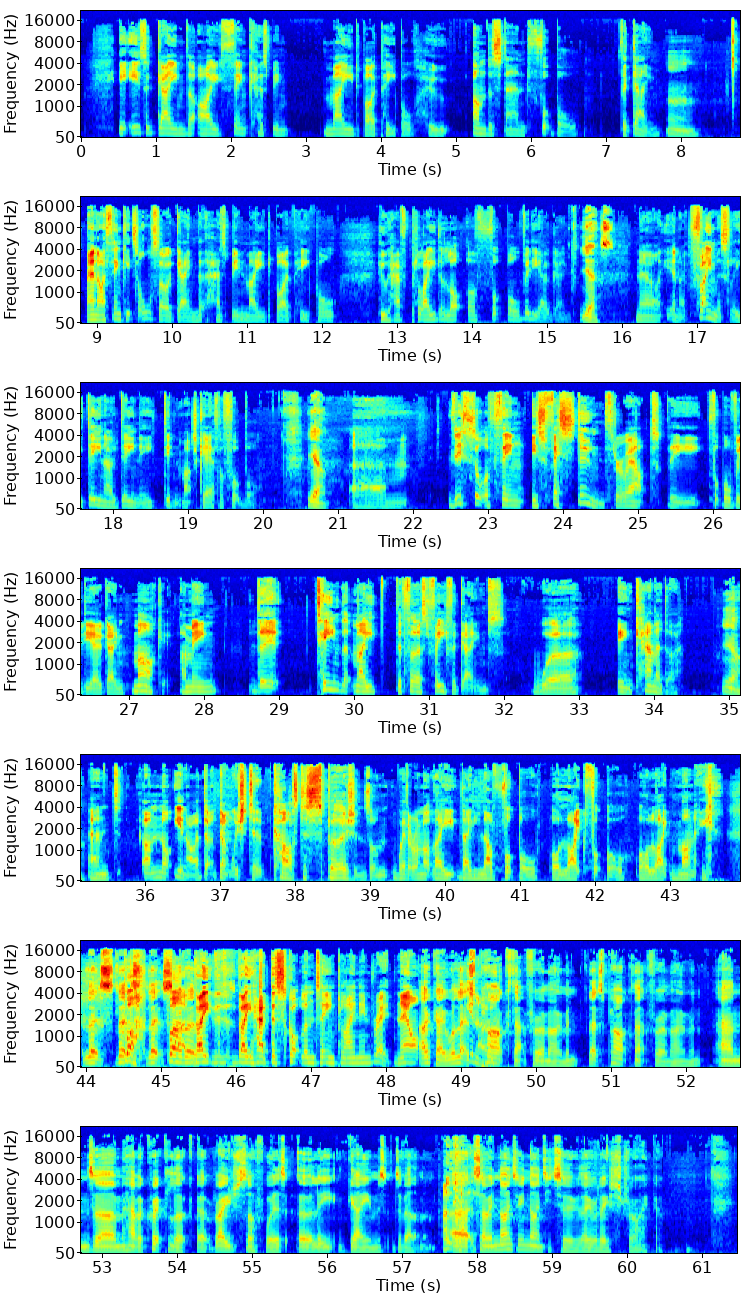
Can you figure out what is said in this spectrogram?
it is a game that I think has been made by people who understand football, the game. And I think it's also a game that has been made by people who have played a lot of football video games. yes, Now, you know, famously, Dino Dini didn't much care for football. yeah. Um, this sort of thing is festooned throughout the football video game market. I mean, the team that made the first FIFA games were in Canada, Yeah. and I'm not, you know, I don't, don't wish to cast aspersions on whether or not they, they love football or like football or like money. Let's let's But, let's but have a they they had the Scotland team playing in red. Now, Okay, well, let's you know- park that for a moment. Let's park that for a moment and um, have a quick look at Rage Software's early games development. Okay. Uh, so in 1992, they released Striker.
